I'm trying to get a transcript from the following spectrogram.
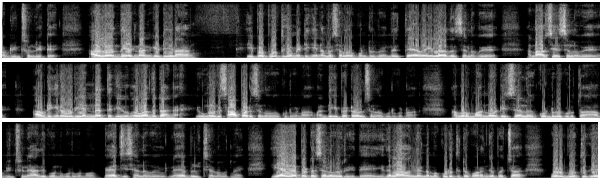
அப்படின்னு சொல்லிட்டு. அதில் வந்து என்னன்னு கேட்டிங்கன்னா இப்போ பூத் கமிட்டிக்கு நம்ம செலவு பண்ணுறது வந்து தேவையில்லாத செலவு அனாவசிய செலவு. அப்படிங்கிற ஒரு எண்ணத்துக்கு இவங்க வந்துட்டாங்க. இவங்களுக்கு சாப்பாடு செலவு கொடுக்கணும் வண்டிக்கு பெட்ரோல் செலவு கொடுக்கணும் அப்புறமா நோட்டீஸ் செலவு கொண்டு போய் கொடுத்தோம் அப்படின்னு சொல்லி அதுக்கு ஒன்று கொடுக்கணும். பேட்ஜ் செலவு லேபிள் செலவுன்னு ஏகப்பட்ட செலவு இருக்குது. இதெல்லாம் வந்து நம்ம கொடுத்துட்டு குறைஞ்சபட்சம் ஒரு பூத்துக்கு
